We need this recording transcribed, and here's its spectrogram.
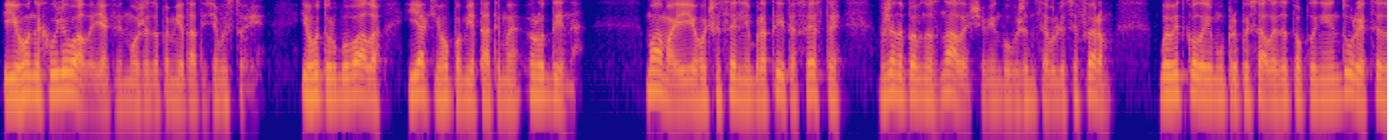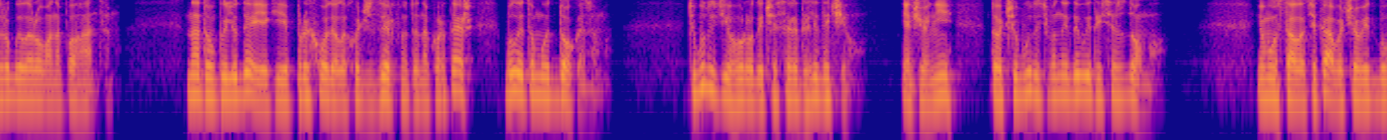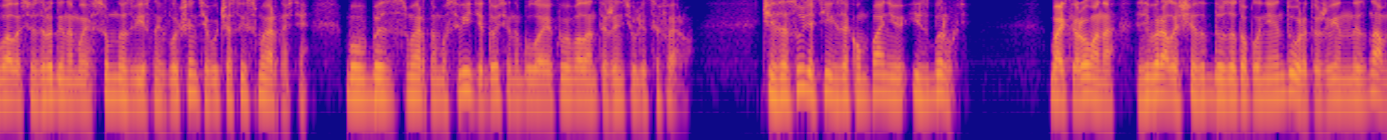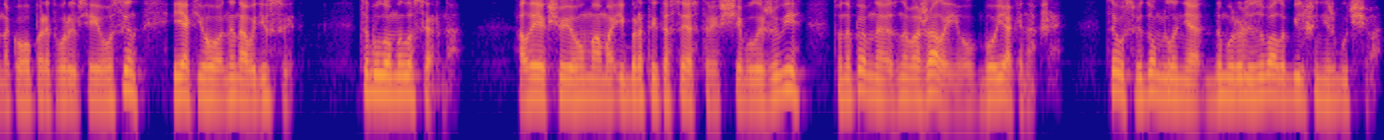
І його не хвилювало, як він може запам'ятатися в історії. Його турбувало, як його пам'ятатиме родина. Мама і його чисельні брати та сестри вже напевно знали, що він був жінцем Люцифером, бо відколи йому приписали затоплення ендури, це зробило Рована поганцем. Натовпи людей, які приходили хоч зиркнути на кортеж, були тому доказом. Чи будуть його родичі серед глядачів? Якщо ні, то чи будуть вони дивитися з дому? Йому стало цікаво, що відбувалося з родинами сумнозвісних злочинців у часи смертності, бо в безсмертному світі досі не було еквівалента жінцю Люциферу. Чи засудять їх за компанію і зберуть? Батька Романа зібрали ще до затоплення ендури, тож він не знав, на кого перетворився його син і як його ненавидів світ. Це було милосердно. Але якщо його мама і брати та сестри ще були живі, то напевне зневажали його, бо як інакше. Це усвідомлення деморалізувало більше, ніж будь-що.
